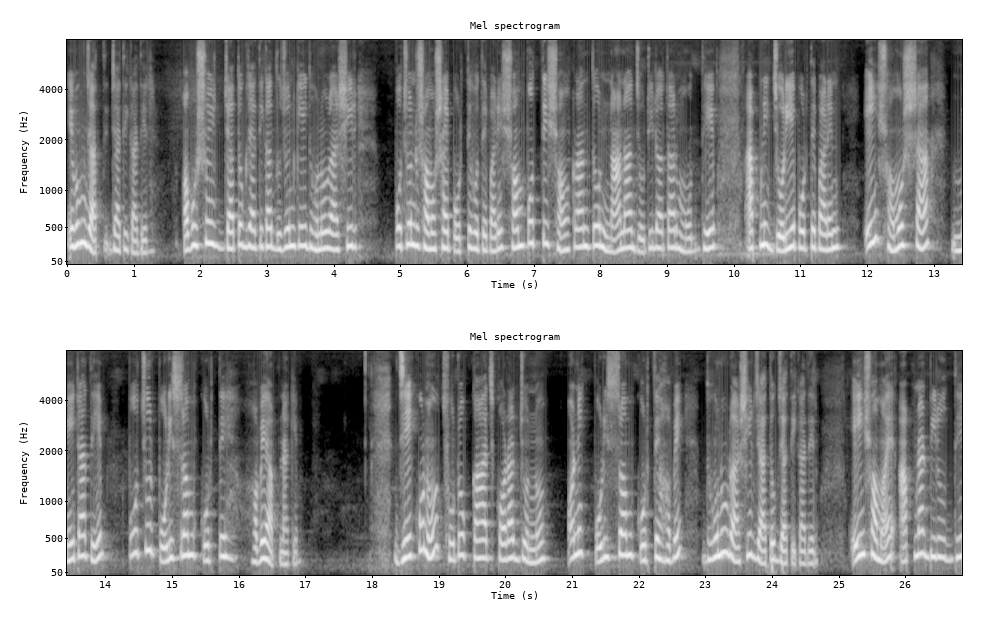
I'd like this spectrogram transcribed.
এবং জাতি, জাতিকাদের। অবশ্যই জাতক, জাতিকা দুজনকেই ধনু রাশির প্রচণ্ড সমস্যায় পড়তে হতে পারে। সম্পত্তি সংক্রান্ত নানা জটিলতার মধ্যে আপনি জড়িয়ে পড়তে পারেন। এই সমস্যা মেটাতে প্রচুর পরিশ্রম করতে হবে আপনাকে। যে কোনো ছোট কাজ করার জন্য অনেক পরিশ্রম করতে হবে ধনু রাশির জাতক, জাতিকাদের। এই সময় আপনার বিরুদ্ধে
